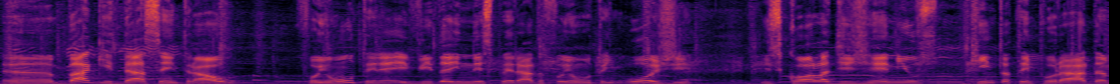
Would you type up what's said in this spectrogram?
Ah, Bagdá Central foi ontem, né? E Vida Inesperada foi ontem. Hoje, Escola de Gênios, quinta temporada,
